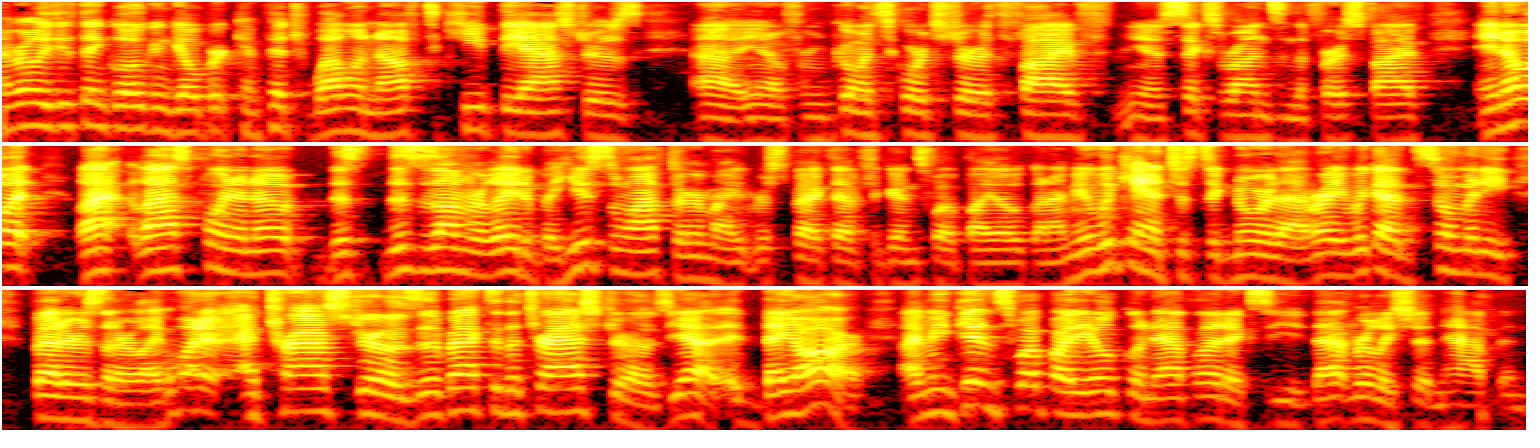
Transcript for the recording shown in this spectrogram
I really do think Logan Gilbert can pitch well enough to keep the Astros, uh, you know, from going scorched earth five, you know, six runs in the first five. And you know what? La- last point of note: this this is unrelated, but Houston will have to earn my respect after getting swept by Oakland. I mean, we can't just ignore that, right? We got so many betters that are like, "What? at Trashtros? They're back to the Trashtros." Yeah, they are. I mean, getting swept by the Oakland Athletics that really shouldn't happen.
